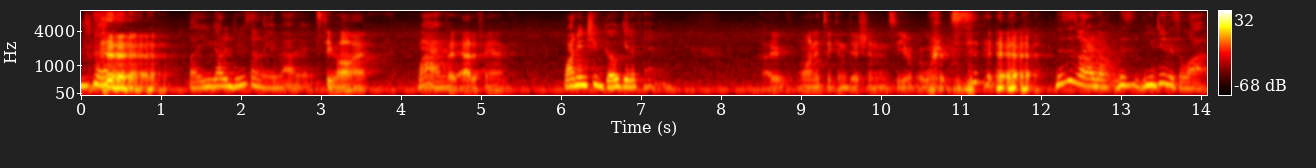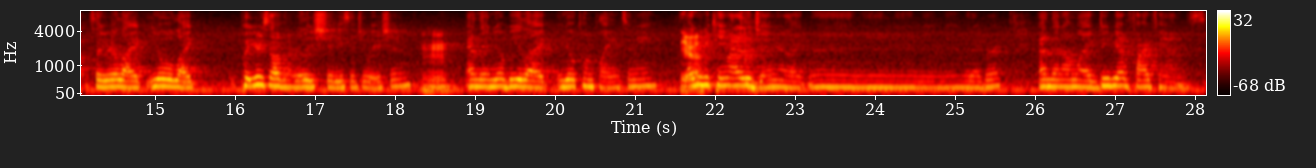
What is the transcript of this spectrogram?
Like you got to do something about it. It's too hot. Why? Yeah, but add a fan. Why didn't you go get a fan? I wanted to condition and see if it works. This is what I don't. This you do this a lot. So you're like you'll like put yourself in a really shitty situation, hmm and then you'll be like you'll complain to me. Yeah. Like when you came out of the gym, you're like "Mm, mm, mm, whatever, and then I'm like, dude, we have five fans.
